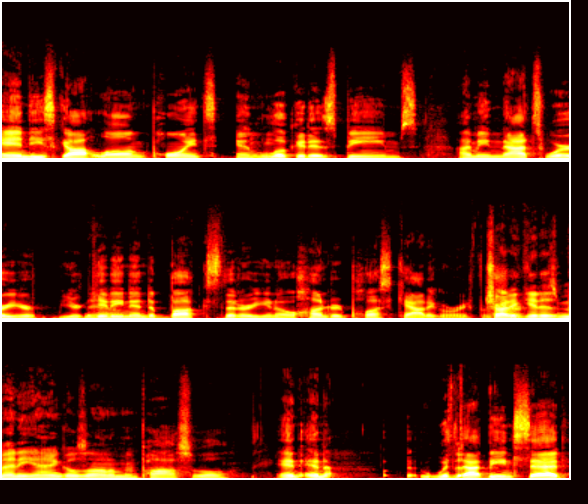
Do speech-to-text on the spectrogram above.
and he's got long points and Mm-hmm. look at his beams i mean that's where you're you're getting into bucks that are you know 100 plus category for try sure. to get as many angles on them as possible. And and with that being said,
